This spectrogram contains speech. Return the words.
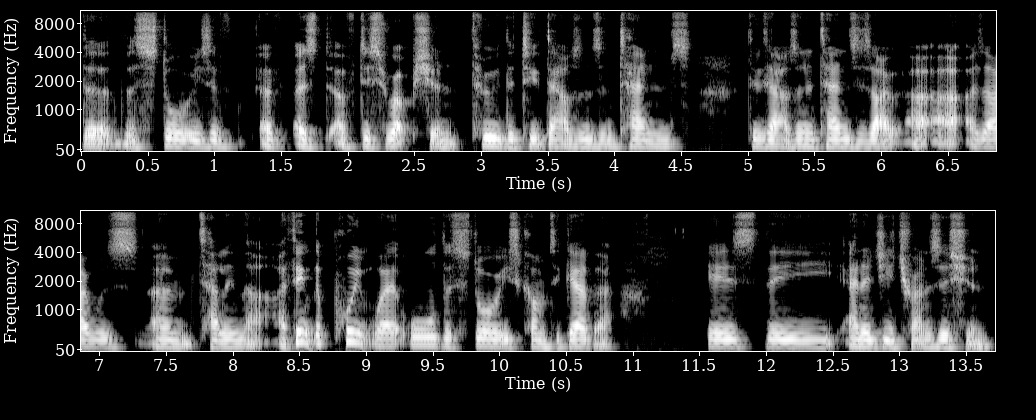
the, the stories of, of of disruption through the 2000s and 10s. 2010s as I uh, as I was um, telling that. I think the point where all the stories come together is the energy transition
